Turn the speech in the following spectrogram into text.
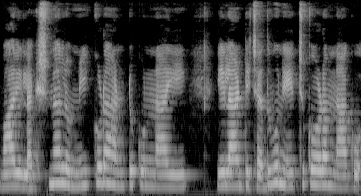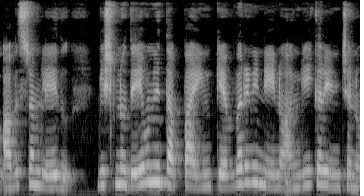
వారి లక్షణాలు మీకు కూడా అంటుకున్నాయి. ఇలాంటి చదువు నేర్చుకోవడం నాకు అవసరం లేదు. విష్ణుదేవుని తప్ప ఇంకెవ్వరిని నేను అంగీకరించను.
